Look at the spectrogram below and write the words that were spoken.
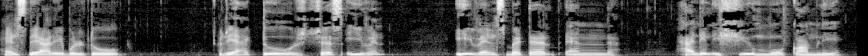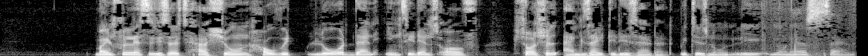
Hence, they are able to react to stress even events better and handle issue more calmly Mindfulness research has shown how it lowered than incidence of social anxiety disorder, which is known, known as SAD.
